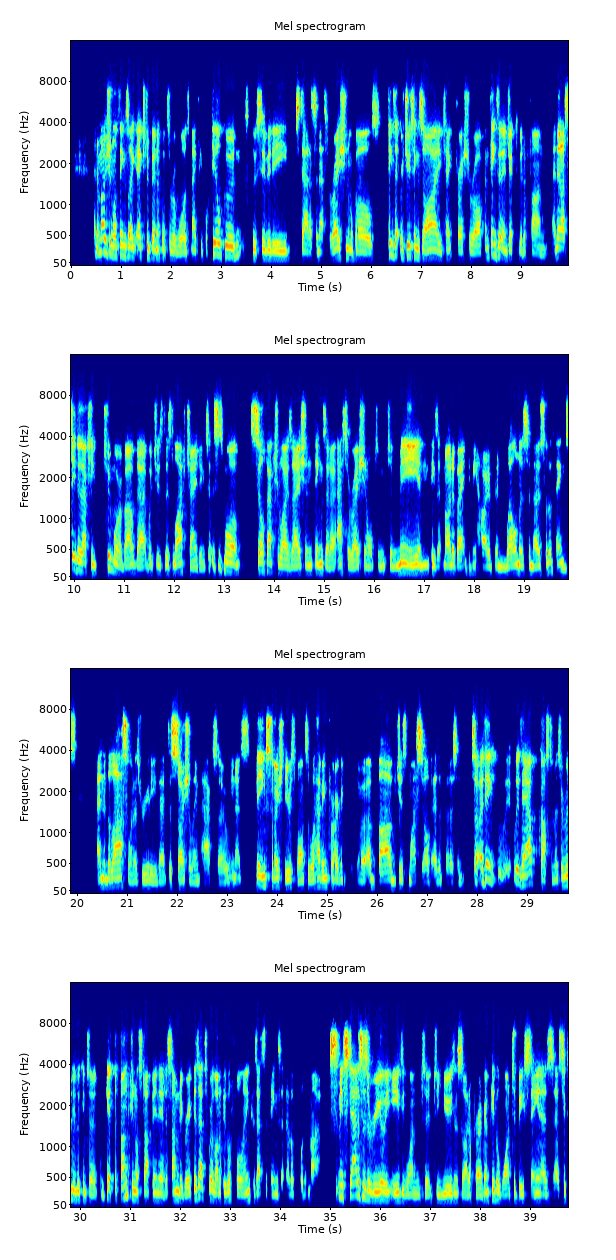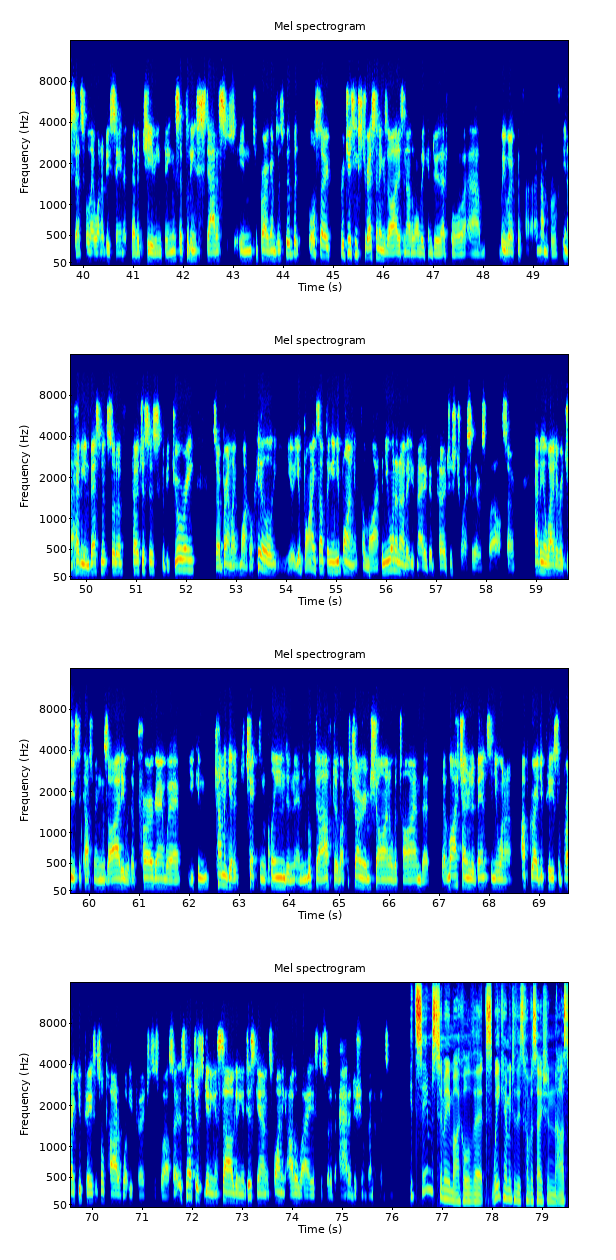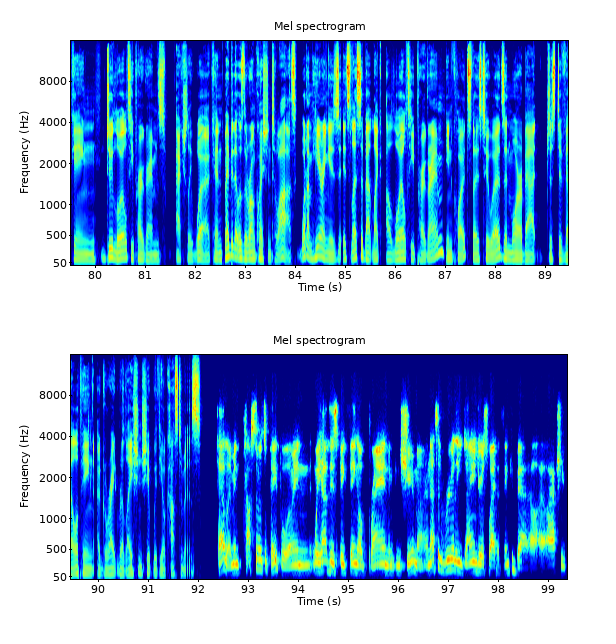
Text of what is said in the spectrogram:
And emotional things like extra benefits or rewards make people feel good, exclusivity, status and aspirational goals, things that reduce anxiety, take pressure off, and things that inject a bit of fun. And then I see there's actually two more above that, which is there's life changing. So this is more self actualization, things that are aspirational to, to me and things that motivate and give me hope and wellness and those sort of things. And then the last one is really that the social impact. So, you know, being socially responsible, having programs above just myself as a person. So I think with our customers, we're really looking to get the functional stuff in there to some degree because that's where a lot of people fall in because that's the things that they look for the most. I mean, status is a really easy one to, to use inside a program. People want to be seen as, as successful. They want to be seen as they're achieving things. So putting status into programs is good, but also reducing stress and anxiety is another one we can do that for. Um, we work with a number of you know heavy investment sort of purchases. Could be jewelry. So a brand like Michael Hill, you're buying something and you're buying it for life, and you want to know that you've made a good purchase choice there as well. So having a way to reduce the customer anxiety with a program where you can come and get it checked and cleaned and, and looked after like a showroom shine all the time that life changing events and you want to upgrade your piece or break your piece, it's all part of what you purchase as well. So it's not just getting a sale, getting a discount, it's finding other ways to sort of add additional benefits. It seems to me, Michael, that we came into this conversation asking, do loyalty programs actually work? And maybe that was the wrong question to ask. What I'm hearing is it's less about like a loyalty program, in quotes, those two words, and more about just developing a great relationship with your customers. Totally. I mean, customers are people. I mean, we have this big thing of brand and consumer, and that's a really dangerous way to think about it. I, I actually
